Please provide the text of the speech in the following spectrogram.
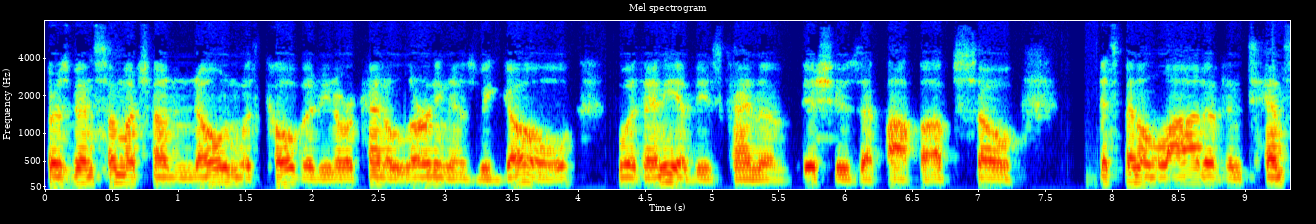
There's been so much unknown with COVID. You know, we're kind of learning as we go with any of these kind of issues that pop up. So it's been a lot of intense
